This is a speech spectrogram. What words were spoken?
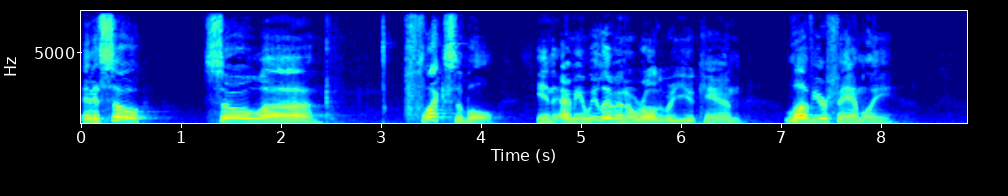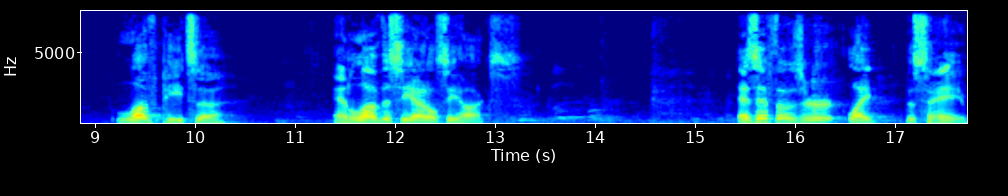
and it's so so uh, flexible. In I mean, we live in a world where you can love your family, love pizza, and love the Seattle Seahawks, as if those are like the same.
